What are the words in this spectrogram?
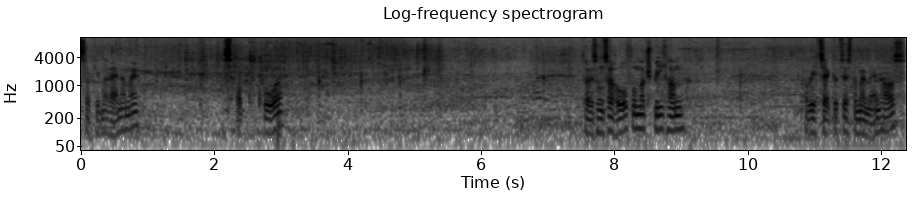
so gehen wir rein einmal. Das Haupttor. Da ist unser Hof, wo wir gespielt haben. Aber ich zeige dir zuerst einmal mein Haus.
